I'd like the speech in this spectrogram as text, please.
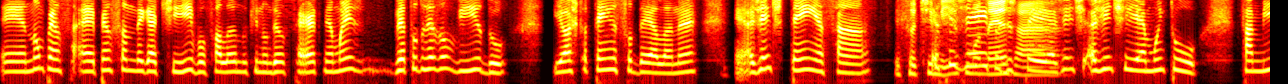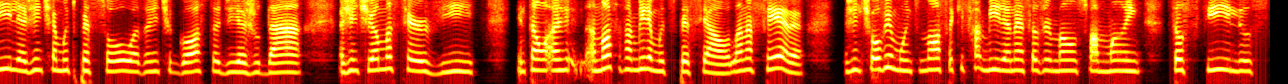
é, não pensa, é, pensando negativo, ou falando que não deu certo. Minha mãe vê tudo resolvido. E eu acho que eu tenho isso dela, né? É, a gente tem essa. Esse otimismo, Esse jeito né, de já... ser. A gente, a gente é muito família, a gente é muito pessoas, a gente gosta de ajudar, a gente ama servir. Então, a, a nossa família é muito especial. Lá na feira, a gente ouve muito, nossa, que família, né? Seus irmãos, sua mãe, seus filhos.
